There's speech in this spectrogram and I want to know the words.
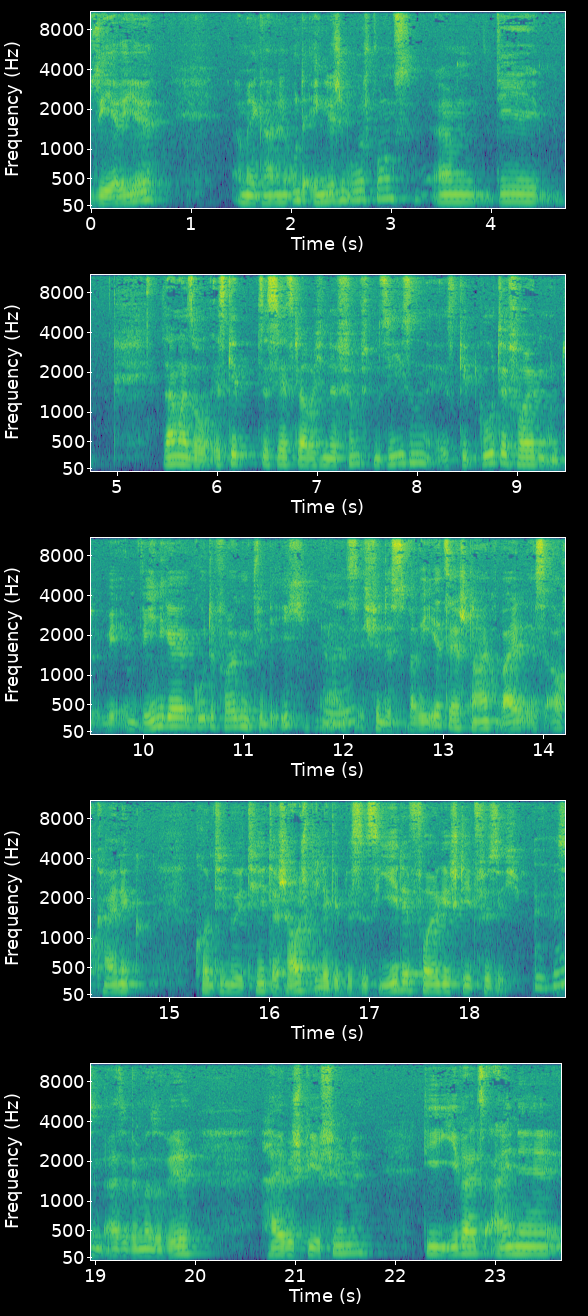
Serie amerikanischen und englischen Ursprungs, ähm, die, sagen wir so, es gibt das jetzt, glaube ich, in der fünften Season, es gibt gute Folgen und wenige gute Folgen, finde ich. Ja, mhm. es, ich finde, es variiert sehr stark, weil es auch keine Kontinuität der Schauspieler gibt. Es ist, jede Folge steht für sich. Mhm. Es sind also, wenn man so will, halbe Spielfilme die jeweils eine,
